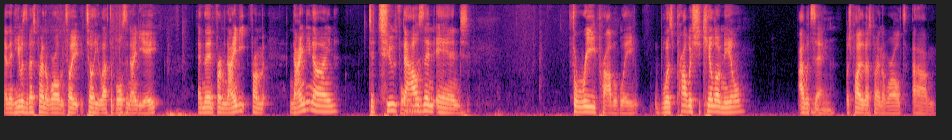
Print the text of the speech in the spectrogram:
and then he was the best player in the world until he until he left the Bulls in '98, and then from '90 from '99 to 2003 probably was probably Shaquille O'Neal. I would say was probably the best player in the world. Um,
